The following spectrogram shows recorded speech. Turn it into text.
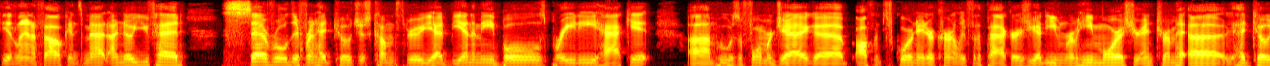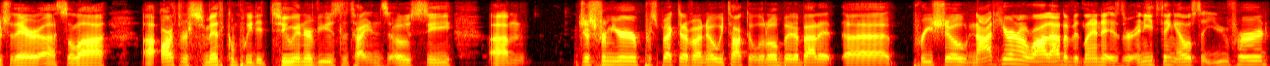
the Atlanta Falcons. Matt, I know you've had several different head coaches come through. You had Bieniemy, Bowles, Brady, Hackett. Um, who was a former Jag uh, offensive coordinator currently for the Packers? You had even Raheem Morris, your interim uh, head coach there. Uh, Saleh, uh, Arthur Smith completed two interviews. The Titans OC. Um, just from your perspective, I know we talked a little bit about it uh, pre-show. Not hearing a lot out of Atlanta. Is there anything else that you've heard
